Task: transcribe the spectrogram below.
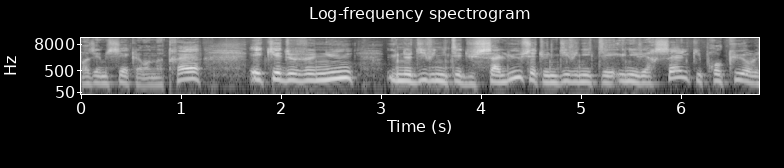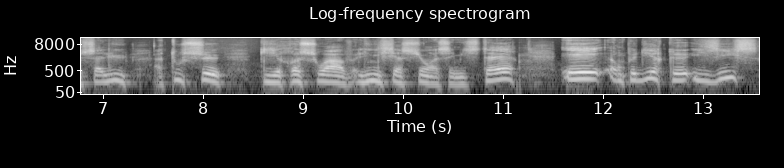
IIIe siècle avant notre ère, et qui est devenue une divinité du salut. C'est une divinité universelle qui procure le salut à tous ceux qui reçoivent l'initiation à ces mystères. Et on peut dire que Isis,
